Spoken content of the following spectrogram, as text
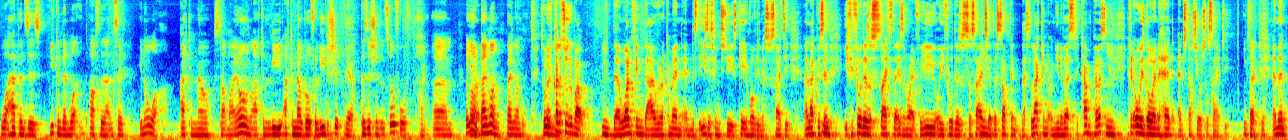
what happens is you can then what after that and say, you know what, I can now start my own, or I can lead. I can now go for leadership Yeah. positions and so forth. Fine. Um, but yeah, Alright. bang on, bang on. So we've Bang kind of talked about Mm. the one thing that I would recommend, and it's the easiest thing to do, is get involved in a society. And like we said, Mm. if you feel there's a society that isn't right for you, or you feel there's a society Mm. or there's something that's lacking on university campus, Mm, you can always go in ahead and start your own society. exactly. And then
